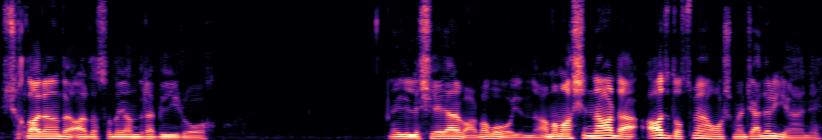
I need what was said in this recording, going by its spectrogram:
İşıqlarını da arada sırada yandıra bilir o. Elə elə şeylər var baba oyunda. Amma maşınlar da az da olsa mənim xoşuma gəlir yəni.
